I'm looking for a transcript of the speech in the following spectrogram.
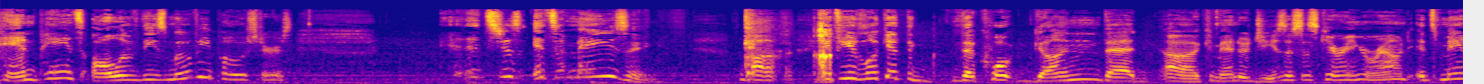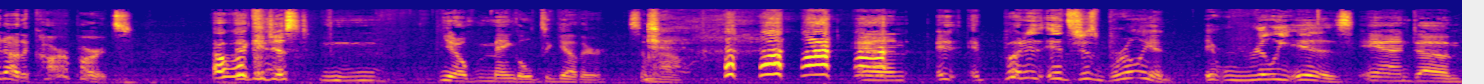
hand paints all of these movie posters. It's just it's amazing. Uh, if you look at the the quote gun that uh, Commando Jesus is carrying around, it's made out of car parts oh that they just mm, you know mangled together somehow and it, it, but it, it's just brilliant. It really is. And um,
